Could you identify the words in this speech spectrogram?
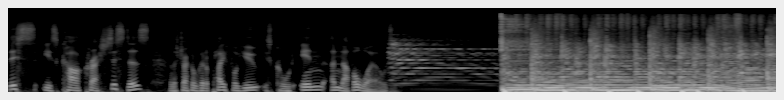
This is Car Crash Sisters, and the track I'm going to play for you is called In Another World. Lost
